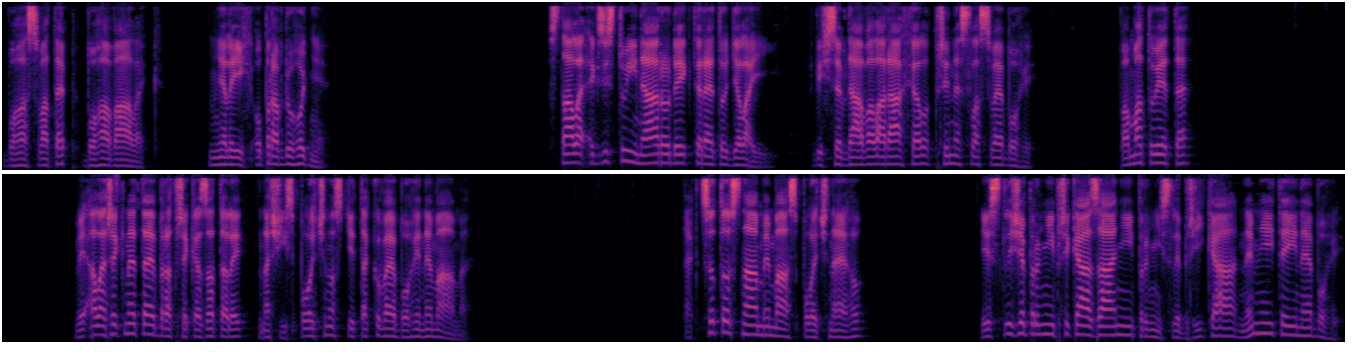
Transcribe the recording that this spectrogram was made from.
Boha svateb, boha válek. Měli jich opravdu hodně. Stále existují národy, které to dělají. Když se vdávala Ráchel, přinesla své bohy. Pamatujete? Vy ale řeknete, bratře kazateli, v naší společnosti takové bohy nemáme. Tak co to s námi má společného? Jestliže první přikázání, první slib říká, nemějte jiné bohy.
